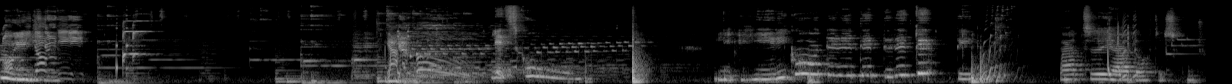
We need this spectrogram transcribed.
Luigi. Let's go. Here we go. Warte, ja doch, das ist gut.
